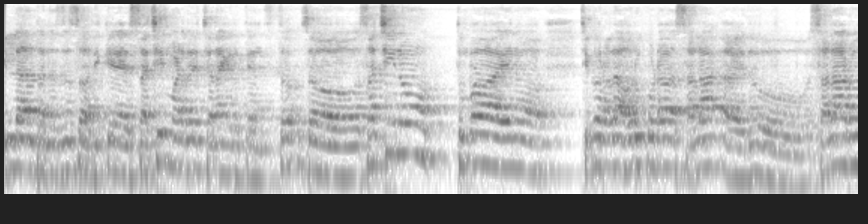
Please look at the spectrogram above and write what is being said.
ಇಲ್ಲ ಅಂತ ಅನ್ನಿಸ್ತು. ಸೊ ಅದಕ್ಕೆ ಸಚಿನ್ ಮಾಡಿದ್ರೆ ಚೆನ್ನಾಗಿರುತ್ತೆ ಅನಿಸ್ತು ಸೊ ಸಚಿನು ತುಂಬ ಏನು ಚಿಕ್ಕವರಲ್ಲ, ಅವರು ಕೂಡ ಸಲಾ ಇದು ಸಲಾರು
